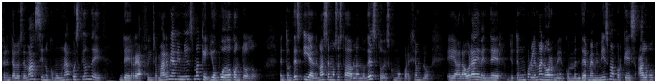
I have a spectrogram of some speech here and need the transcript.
frente a los demás, sino como una cuestión de, de reafirmarme a mí misma que yo puedo con todo. Entonces, y además hemos estado hablando de esto, es como, por ejemplo, eh, a la hora de vender, yo tengo un problema enorme con venderme a mí misma porque es algo,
